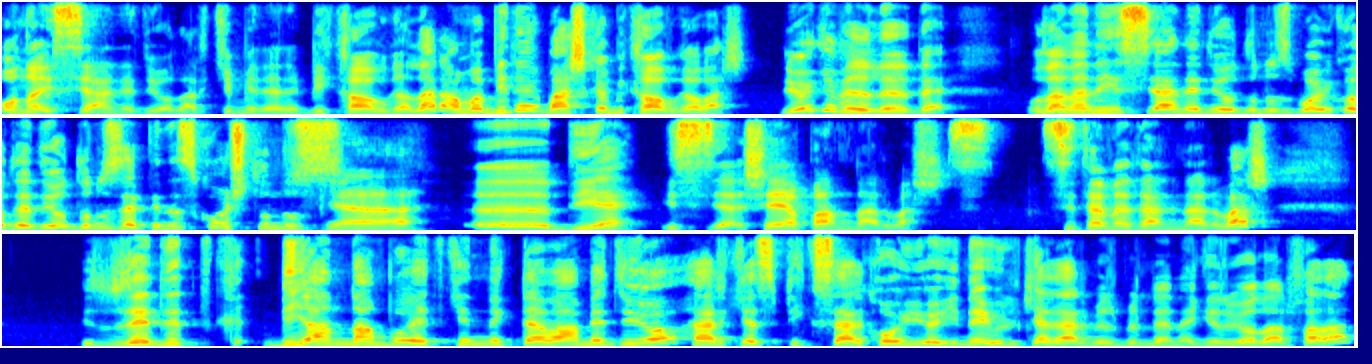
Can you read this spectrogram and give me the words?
Ona isyan ediyorlar kimileri. Bir kavgalar ama bir de başka bir kavga var. Diyor ki birileri de ulan hani isyan ediyordunuz, boykot ediyordunuz, hepiniz koştunuz Ya. e, diye isya- şey yapanlar var. Sitem edenler var. Reddit bir yandan bu etkinlik devam ediyor. Herkes piksel koyuyor. Yine ülkeler birbirlerine giriyorlar falan.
